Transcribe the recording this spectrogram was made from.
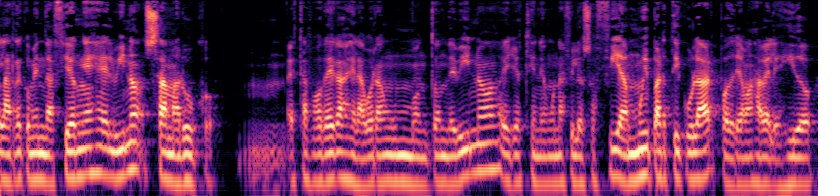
la recomendación es el vino Samaruco. Mm, Estas bodegas elaboran un montón de vinos, ellos tienen una filosofía muy particular. Podríamos haber elegido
